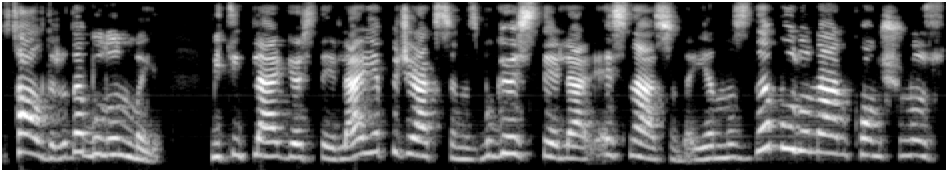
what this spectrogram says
saldırıda bulunmayın. Mitingler, gösteriler yapacaksınız. Bu gösteriler esnasında yanınızda bulunan komşunuz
